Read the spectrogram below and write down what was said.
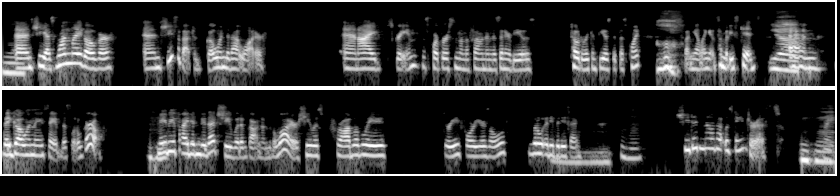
Mm. And she has one leg over and she's about to go into that water. And I scream. This poor person on the phone in this interview is totally confused at this point. Oh. I'm yelling at somebody's kids. Yeah. And they go and they save this little girl. Mm-hmm. Maybe if I didn't do that, she would have gotten under the water. She was probably three, four years old, little itty bitty thing. Mm-hmm. She didn't know that was dangerous. Mm-hmm. Right.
